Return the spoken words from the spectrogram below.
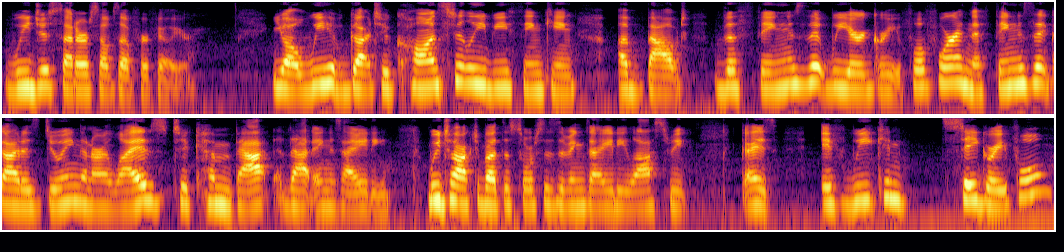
We just set ourselves up for failure. Y'all, we have got to constantly be thinking about the things that we are grateful for and the things that God is doing in our lives to combat that anxiety. We talked about the sources of anxiety last week. Guys, if we can stay grateful,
